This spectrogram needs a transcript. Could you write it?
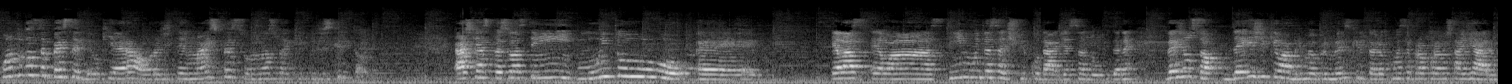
quando você percebeu que era a hora de ter mais pessoas na sua equipe do escritório? Acho que as pessoas têm muito. É, elas, elas têm muito essa dificuldade, essa dúvida, né? Vejam só, desde que eu abri meu primeiro escritório, eu comecei a procurar um estagiário.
